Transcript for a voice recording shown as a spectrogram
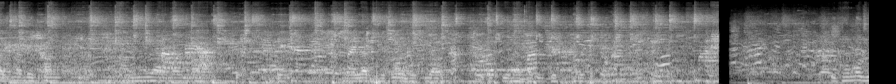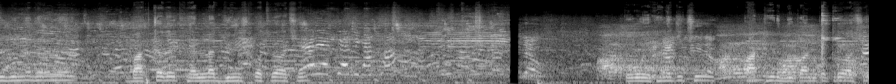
আমি ঢুকলাম এখানে বিভিন্ন ধরনের বাচ্চাদের খেলনার জিনিসপত্র আছে। তো এখানে কিছু কাঠের দোকানপত্র আছে।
